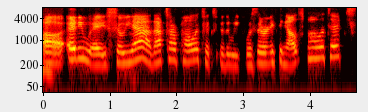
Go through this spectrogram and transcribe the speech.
Uh, anyway, so yeah, that's our politics for the week. Was there anything else politics?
